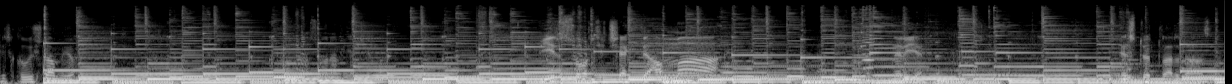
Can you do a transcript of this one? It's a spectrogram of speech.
Hiç kıvışlamıyor. Sonra bir geçiyor. Bir sorti çekti ama nereye? S4 vardı ağzında.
